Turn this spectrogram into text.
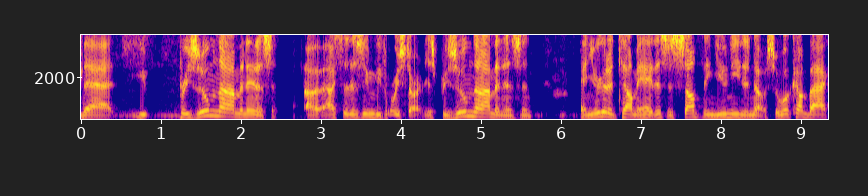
that you presume that I'm an innocent. Uh, I said this even before we started. Just presume that I'm innocent, and you're going to tell me, hey, this is something you need to know. So we'll come back,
